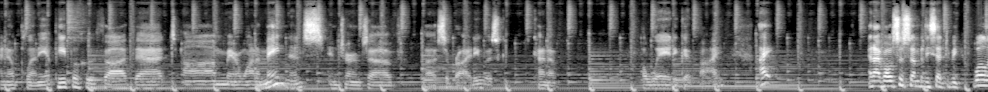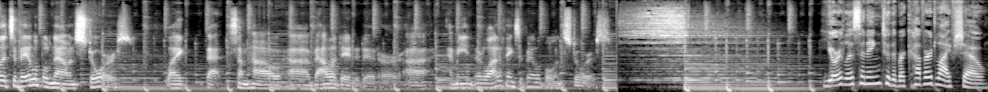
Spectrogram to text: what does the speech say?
I know plenty of people who thought that um, marijuana maintenance, in terms of uh, sobriety, was kind of a way to get by. I and I've also somebody said to me, "Well, it's available now in stores." Like that somehow uh, validated it, or uh, I mean, there are a lot of things available in stores. You're listening to the Recovered Life Show,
